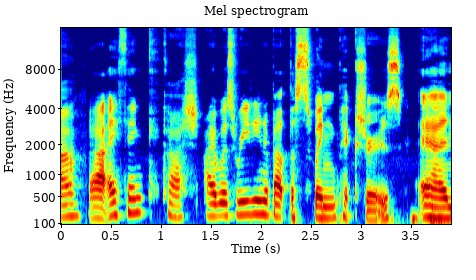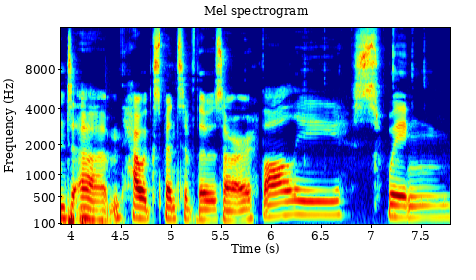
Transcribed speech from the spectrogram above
Yeah, I think, gosh, I was reading about the swing pictures and um, how expensive those are. Bali swing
